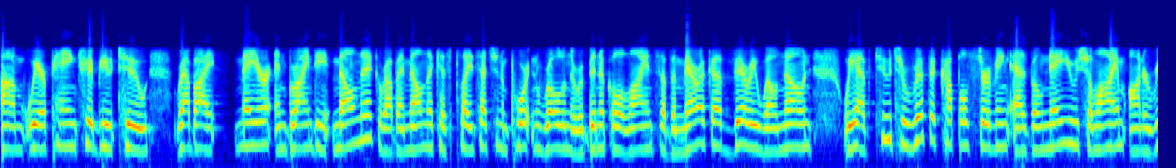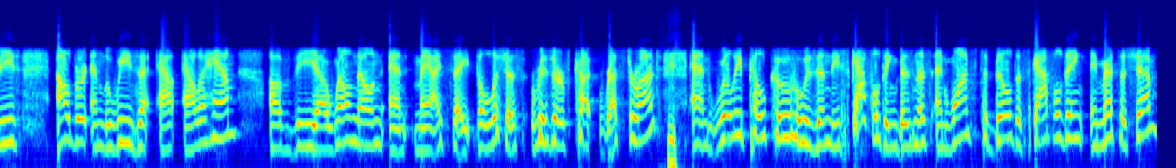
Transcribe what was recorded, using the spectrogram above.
Um, we're paying tribute to Rabbi Meir and Brindy Melnick. Rabbi Melnick has played such an important role in the Rabbinical Alliance of America, very well known. We have two terrific couples serving as Bonei Yerushalayim honorees, Albert and Louisa Alaham. Of the uh, well known and, may I say, delicious Reserve Cut restaurant, Hmm. and Willie Pilku, who is in the scaffolding business and wants to build a scaffolding in Metz Hashem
